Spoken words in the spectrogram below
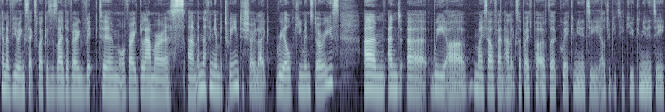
kind of viewing sex workers as either very victim or very glamorous um, and nothing in between to show like real human stories um, and uh, we are, myself and Alex are both part of the queer community, LGBTQ community.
